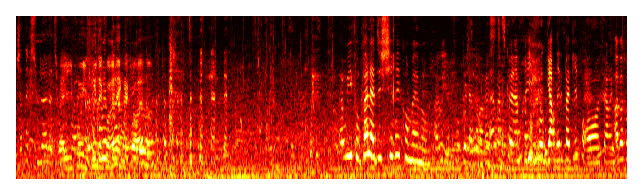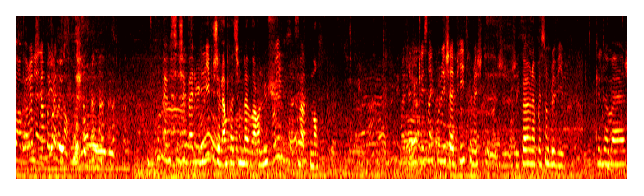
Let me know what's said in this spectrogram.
j'attaque celui-là là, tu vois. Bah, il faut- il Ça faut fait une aquarelle avec l'aquarelle, hein. Ah oui, il faut pas la déchirer quand même. Ah oui, Il faut que la reste. Parce qu'après, il faut garder le papier pour en faire une. Ah bah faut en faire une l'année prochaine, non. Du coup, même si j'ai pas lu le livre, j'ai l'impression de l'avoir lu maintenant. Moi j'ai lu que les cinq premiers chapitres, mais j'ai quand même l'impression de le vivre. Quel dommage.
